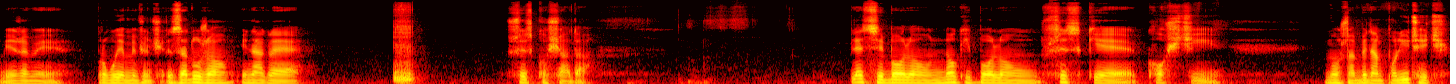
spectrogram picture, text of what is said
bierzemy, próbujemy wziąć za dużo i nagle wszystko siada. Plecy bolą, nogi bolą, wszystkie kości można by nam policzyć.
